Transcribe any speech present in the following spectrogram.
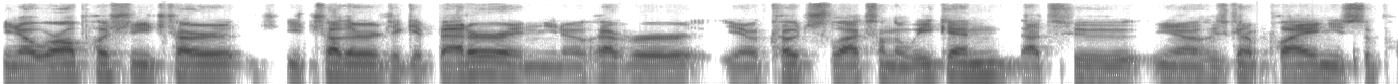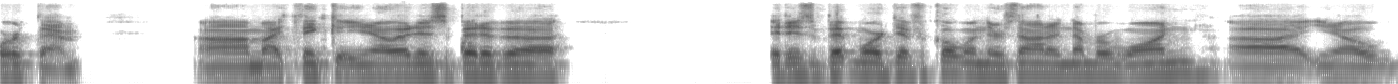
you know, we're all pushing each other each other to get better. And, you know, whoever, you know, coach selects on the weekend, that's who, you know, who's going to play and you support them. Um, I think, you know, it is a bit of a it is a bit more difficult when there's not a number one, uh, you know,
